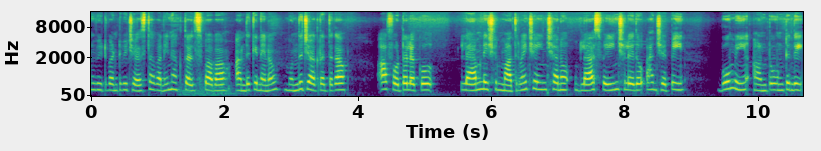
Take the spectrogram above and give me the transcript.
నువ్వు ఇటువంటివి చేస్తావని నాకు తెలుసు బావా. అందుకే నేను ముందు జాగ్రత్తగా ఆ ఫోటోలకు లామినేషన్ మాత్రమే చేయించాను. గ్లాస్ వేయించలేదు అని చెప్పి భూమి అంటూ ఉంటుంది.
